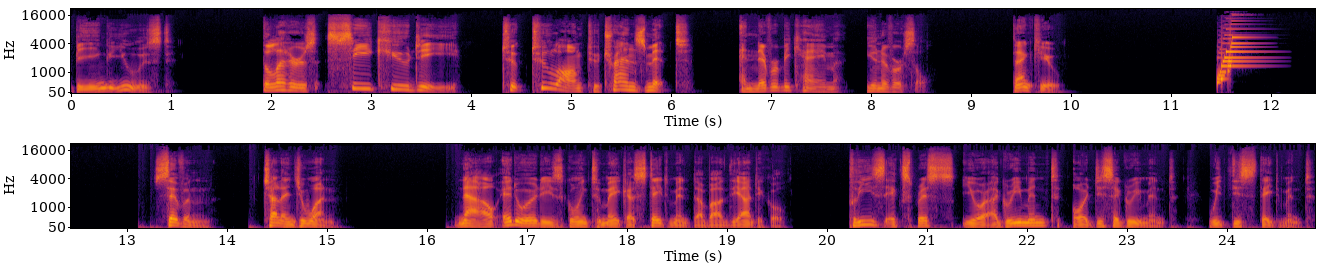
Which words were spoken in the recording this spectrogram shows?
being used? The letters CQD took too long to transmit and never became universal. Thank you. 7. Challenge 1. Now, Edward is going to make a statement about the article. Please express your agreement or disagreement with this statement.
